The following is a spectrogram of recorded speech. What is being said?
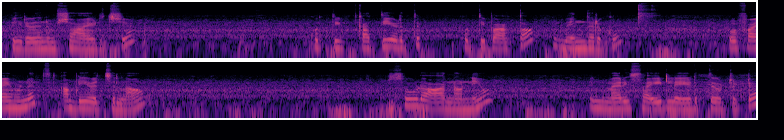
இப்போ இருபது நிமிஷம் ஆயிடுச்சு. குத்தி கத்தி எடுத்து குத்தி பார்த்தா வெந்திருக்கும். ஒரு ஃபைவ் மினிட்ஸ் அப்படியே வச்சிடலாம். சூடு ஆறினோடனையும் இந்த மாதிரி சைடில் எடுத்து விட்டுட்டு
